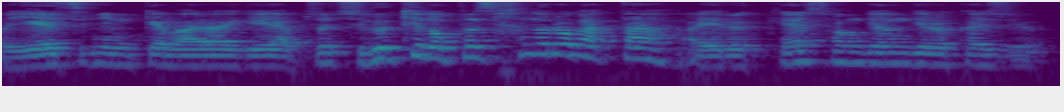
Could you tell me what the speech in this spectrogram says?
예수님께 말하기에 앞서 지극히 높은 산으로 갔다 이렇게 성경 기록하지요.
